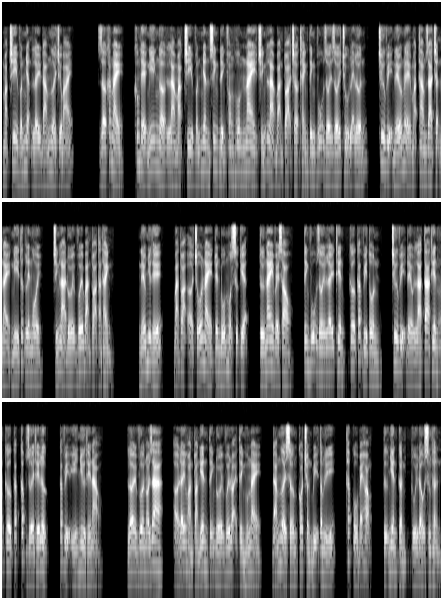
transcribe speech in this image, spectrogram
mạc chi vẫn nhận lấy đám người triều bái giờ khắc này, không thể nghi ngờ là mạc chi vấn nhân sinh đỉnh phong hôm nay chính là bản tọa trở thành tinh vũ giới giới chủ lễ lớn, chư vị nếu nể mặt tham gia trận này nghi thức lên ngôi, chính là đối với bản tọa tán thành. Nếu như thế, bản tọa ở chỗ này tuyên bố một sự kiện, từ nay về sau, tinh vũ giới lấy thiên cơ các vị tôn, chư vị đều là ta thiên cơ các cấp dưới thế lực, các vị ý như thế nào? Lời vừa nói ra, ở đây hoàn toàn yên tĩnh đối với loại tình huống này, đám người sớm có chuẩn bị tâm lý, thấp cổ bé họng, tự nhiên cần túi đầu xương thần.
